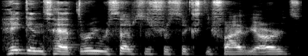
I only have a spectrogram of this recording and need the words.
Higgins had three receptions for 65 yards.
